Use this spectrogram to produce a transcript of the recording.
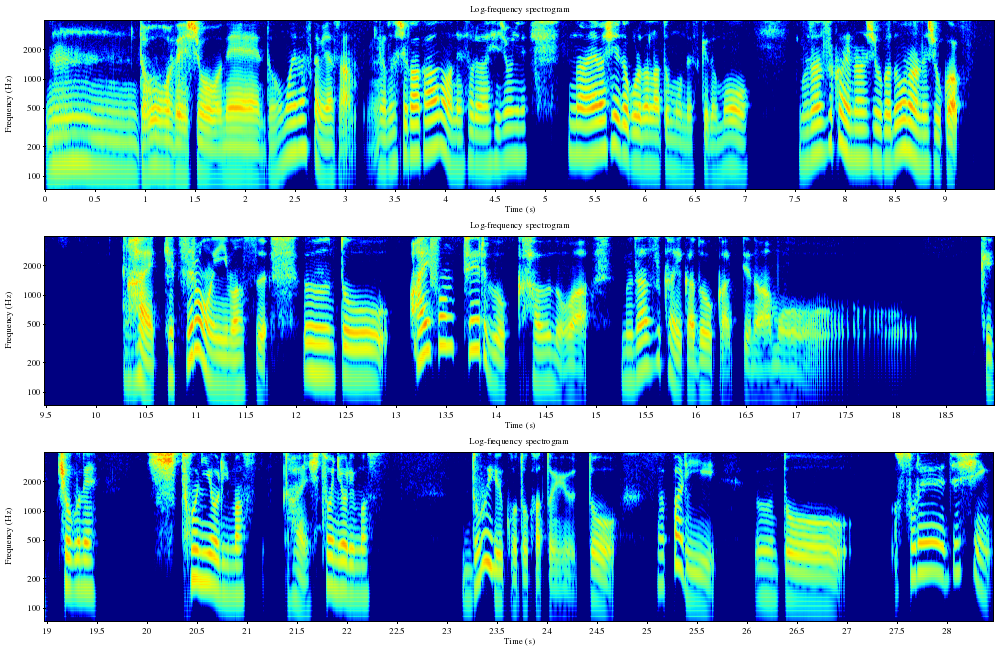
うーん、どうでしょうね。どう思いますか、皆さん。私が買うのはね、それは非常にね、悩ましいところだなと思うんですけども、無駄遣いなんでしょうか、どうなんでしょうか。はい、結論を言います。うーんと、iPhone 12を買うのは無駄遣いかどうかっていうのはもう、結局ね、人によります。はい、人によります。どういうことかというと、やっぱり、うーんと、それ自身、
